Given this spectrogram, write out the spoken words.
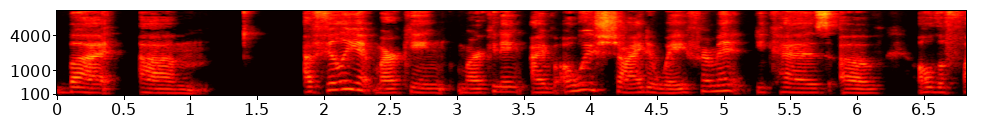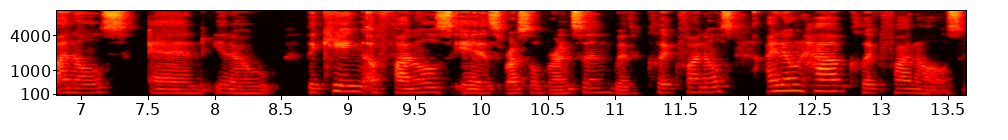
But um, affiliate marketing marketing i've always shied away from it because of all the funnels and you know the king of funnels is russell brunson with clickfunnels i don't have clickfunnels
